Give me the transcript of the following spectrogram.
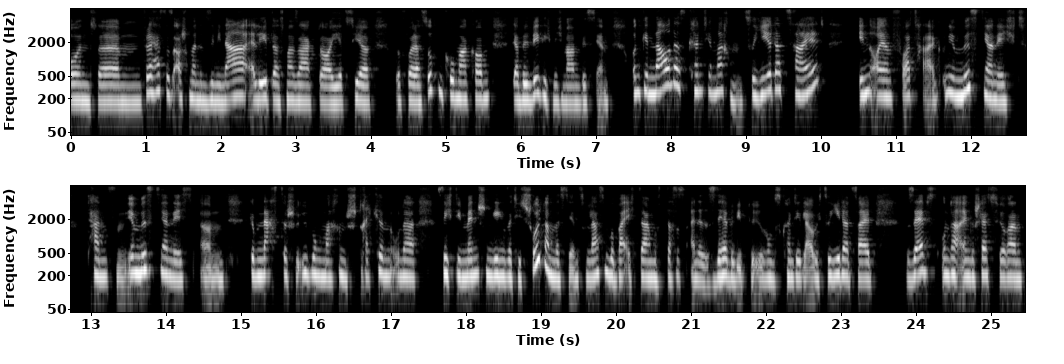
Und ähm, vielleicht hast du es auch schon mal in einem Seminar erlebt, dass man sagt, oh, jetzt hier, bevor das Suppenkoma kommt, da bewege ich mich mal ein bisschen. Und genau das könnt ihr machen, zu jeder Zeit in eurem Vortrag. Und ihr müsst ja nicht tanzen. Ihr müsst ja nicht ähm, gymnastische Übungen machen, strecken oder sich die Menschen gegenseitig Schultern massieren zu lassen. Wobei ich sagen muss, das ist eine sehr beliebte Übung. Das könnt ihr, glaube ich, zu jeder Zeit selbst unter allen Geschäftsführern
